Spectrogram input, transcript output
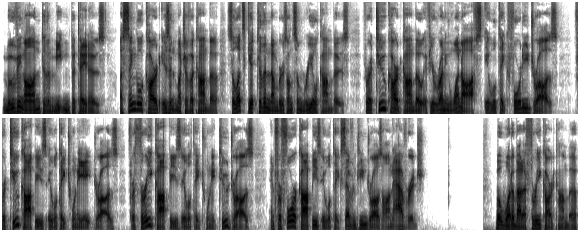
Moving on to the meat and potatoes. A single card isn't much of a combo, so let's get to the numbers on some real combos. For a two card combo, if you're running one offs, it will take 40 draws. For two copies, it will take 28 draws. For three copies, it will take 22 draws. And for four copies, it will take 17 draws on average. But what about a three card combo?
